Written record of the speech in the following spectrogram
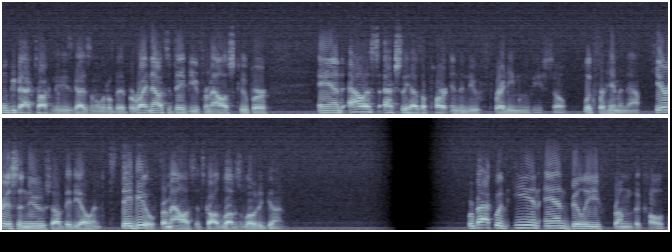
we'll be back talking to these guys in a little bit, but right now it's a debut from Alice Cooper, and Alice actually has a part in the new Freddy movie, so look for him in that. Here is a new uh, video and debut from Alice. It's called "Love's Loaded Gun." We're back with Ian and Billy from the Cult,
